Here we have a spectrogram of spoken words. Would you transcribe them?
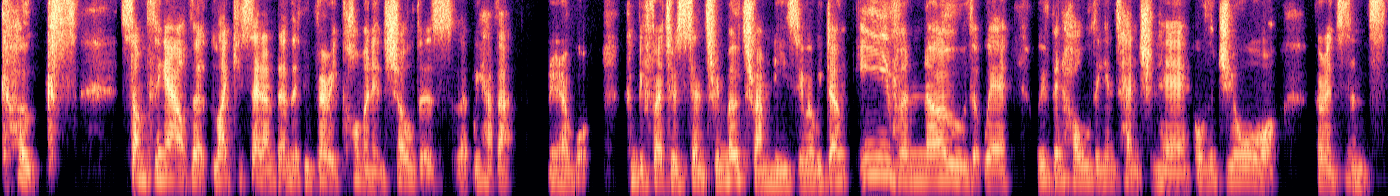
coax something out that like you said and it's very common in shoulders that we have that you know what can be referred to as sensory motor amnesia where we don't even know that we're we've been holding intention here or the jaw for instance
